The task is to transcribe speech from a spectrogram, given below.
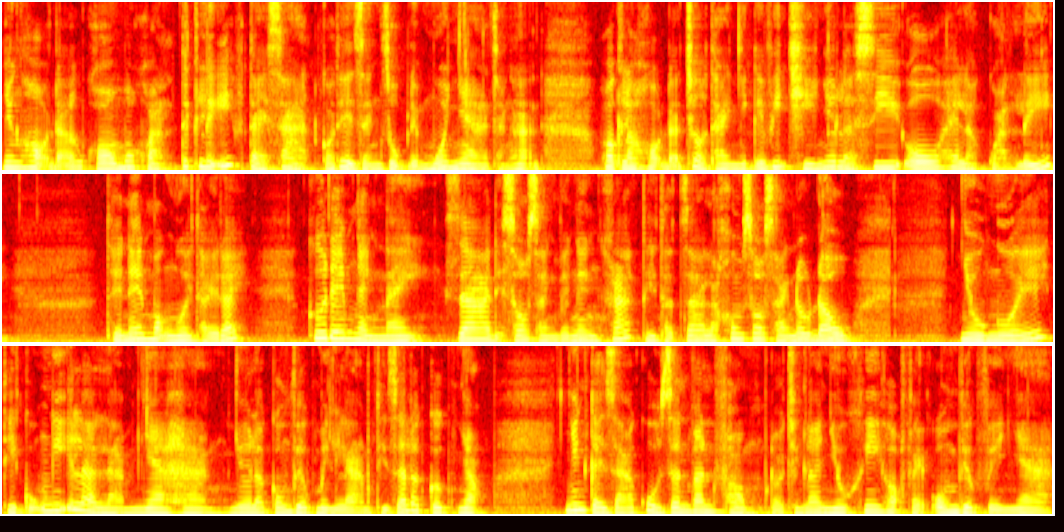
nhưng họ đã có một khoản tích lũy tài sản có thể dành dụng để mua nhà chẳng hạn, hoặc là họ đã trở thành những cái vị trí như là CEO hay là quản lý. Thế nên mọi người thấy đấy, cứ đem ngành này ra để so sánh với ngành khác thì thật ra là không so sánh được đâu. Nhiều người ấy thì cũng nghĩ là làm nhà hàng như là công việc mình làm thì rất là cực nhọc nhưng cái giá của dân văn phòng đó chính là nhiều khi họ phải ôm việc về nhà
